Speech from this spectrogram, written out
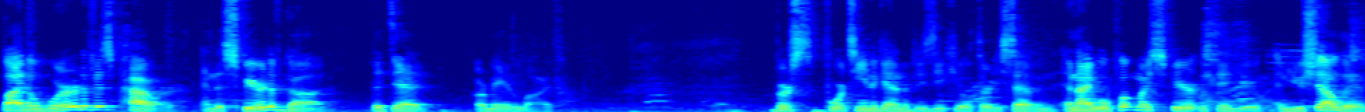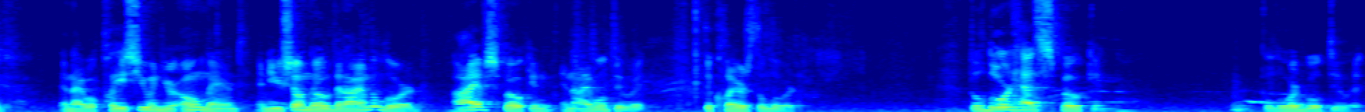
By the word of his power and the Spirit of God, the dead are made alive. Verse 14 again of Ezekiel 37 And I will put my spirit within you, and you shall live, and I will place you in your own land, and you shall know that I am the Lord. I have spoken, and I will do it, declares the Lord. The Lord has spoken. The Lord will do it.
